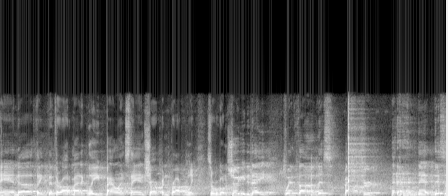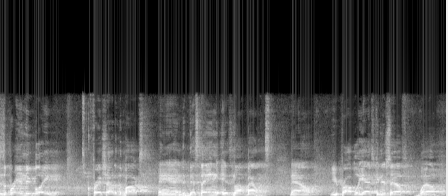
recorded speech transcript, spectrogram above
and uh, think that they're automatically balanced and sharpened properly. So we're going to show you today with uh, this balancer that this is a brand new blade fresh out of the box and this thing is not balanced. Now, you're probably asking yourself, well,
